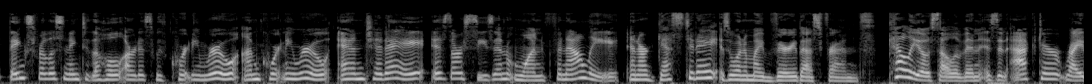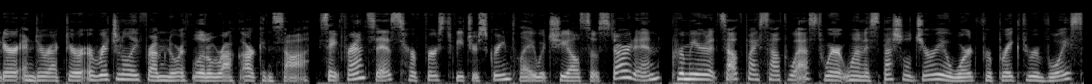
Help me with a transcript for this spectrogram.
thanks for listening to The Whole Artist with Courtney Rioux. I'm Courtney Rioux, and today is our season one finale. And our guest today is one of my very best friends. Kelly O'Sullivan is an actor, writer, and director originally from North Little Rock, Arkansas. St. Frances, her first feature screenplay, which she also starred in, premiered at South by Southwest, where it won a special jury award for Breakthrough Voice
